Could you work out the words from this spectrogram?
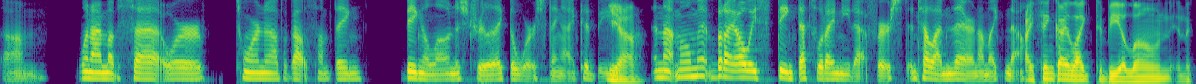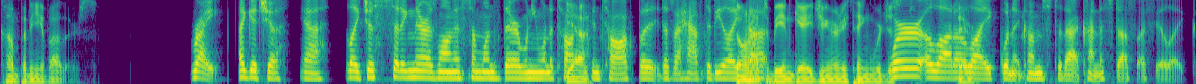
um, when I'm upset or torn up about something, being alone is truly like the worst thing I could be Yeah. in that moment. But I always think that's what I need at first until I'm there and I'm like, no. I think I like to be alone in the company of others. right. I get you. Yeah. Like just sitting there as long as someone's there when you want to talk, Yeah. you can talk, but it doesn't have to be like Don't that. have to be engaging or anything. We're just We're a lot there. alike when it comes to that kind of stuff, I feel like.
